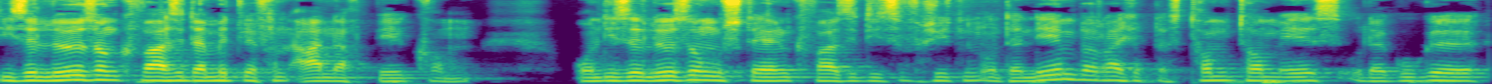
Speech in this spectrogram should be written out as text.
Diese Lösung quasi, damit wir von A nach B kommen. Und diese Lösungen stellen quasi diese verschiedenen Unternehmenbereiche, ob das TomTom ist oder Google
